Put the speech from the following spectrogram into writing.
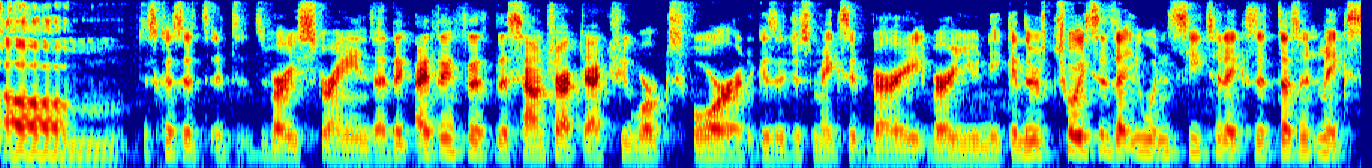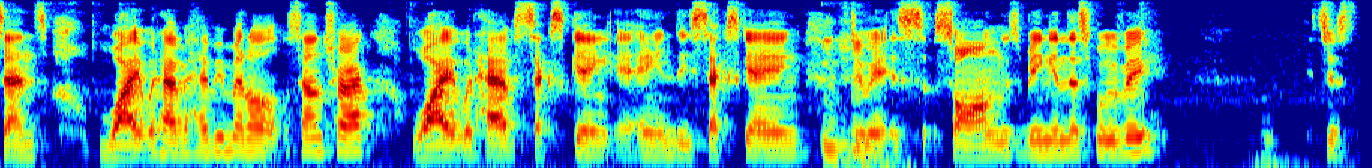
Um. just because it's, it's it's very strange. I think I think that the soundtrack actually works for it because it just makes it very very unique. And there's choices that you wouldn't see today because it doesn't make sense why it would have a heavy metal soundtrack, why it would have Sex Gang Andi Sex Gang Mhm. doing songs being in this movie. It's just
